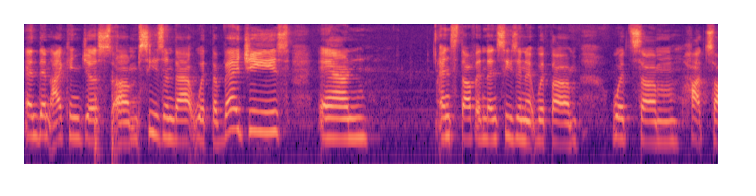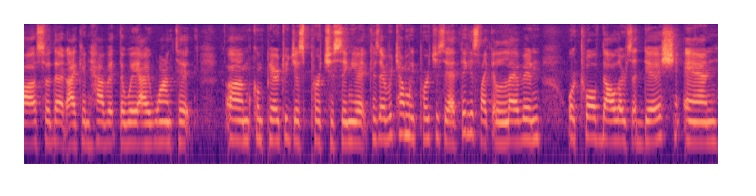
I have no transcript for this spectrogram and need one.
And then I can just um, season that with the veggies and and stuff and then season it with um with some hot sauce so that I can have it the way I want it um, compared to just purchasing it. Because every time we purchase it I think it's like 11 or 12 dollars a dish and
